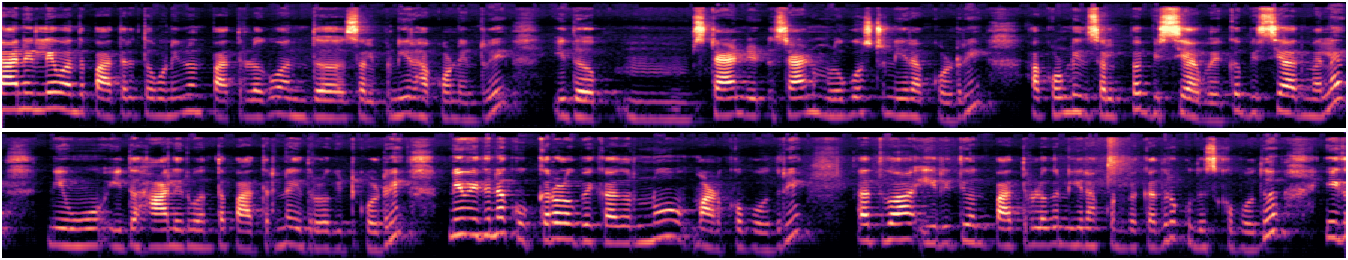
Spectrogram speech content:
ನಾನಿಲ್ಲೇ ಒಂದು ಪಾತ್ರೆ ತೊಗೊಂಡಿನಿ, ಒಂದು ಪಾತ್ರೆ ಒಳಗೆ ಒಂದು ಸ್ವಲ್ಪ ನೀರು ಹಾಕ್ಕೊಂಡೀನಿ ರೀ ಇದು ಸ್ಟ್ಯಾಂಡ್ ಸ್ಟ್ಯಾಂಡ್ ಮುಳುಗೋಷ್ಟು ನೀರು ಹಾಕ್ಕೊಳ್ರಿ ಹಾಕ್ಕೊಂಡು ಇದು ಸ್ವಲ್ಪ ಬಿಸಿ ಆಗಬೇಕು. ಬಿಸಿ ಆದಮೇಲೆ ನೀವು ಇದು ಹಾಲಿರುವಂಥ ಪಾತ್ರೆನ ಇದ್ರೊಳಗೆ ಇಟ್ಕೊಳ್ರಿ. ನೀವು ಇದನ್ನು ಕುಕ್ಕರ್ ಒಳಗೆ ಬೇಕಾದ್ರೂ ಮಾಡ್ಕೋಬೋದು ರೀ ಅಥವಾ ಈ ರೀತಿ ಒಂದು ಪಾತ್ರೆ ಒಳಗೆ ನೀರು ಹಾಕ್ಕೊಳ್ಬೇಕಾದ್ರೂ ಕುದಿಸ್ಕೋಬೋದು. ಈಗ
